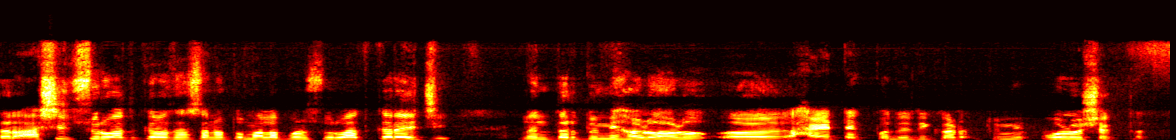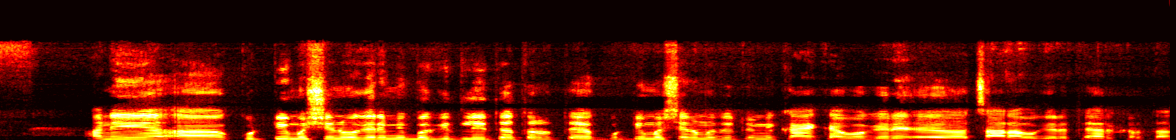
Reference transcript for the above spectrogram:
तर अशीच सुरुवात करत असताना तुम्हाला पण सुरुवात करायची. नंतर तुम्ही हळूहळू हायटेक पद्धतीकडे तुम्ही वळू शकतात. आणि कुट्टी मशीन वगैरे मी बघितली तर तर त्या कुट्टी मशीन मध्ये तुम्ही काय काय वगैरे चारा वगैरे तयार करता?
